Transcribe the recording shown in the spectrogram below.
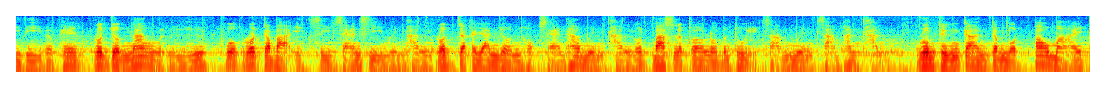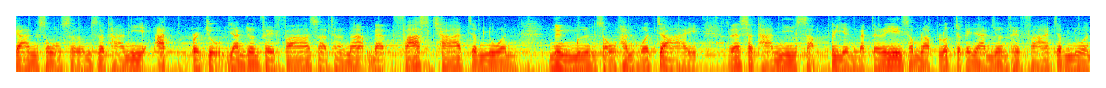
EV ประเภท รถยนต์นั่ง หรือพวกรถกระบะอีก 4 4 0 0 0 คัน รถจักรยานยนต์ 650,000 คัน รถบัส แล้วก็รถบรรทุกอีก 33,000 คัน รวมถึงการกำหนดเป้าหมายการส่งเสริมสถานีอัดประจุยานยนต์ไฟฟ้า สาธารณะแบบ Fast Charge จำนวน 12,000 หัวจ่าย และสถานีสับเปลี่ยนแบตเตอรี่สำหรับรถจักรยานยนต์ไฟฟ้าจำนวน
